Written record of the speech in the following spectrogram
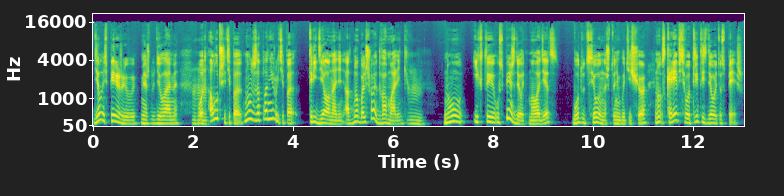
делать перерывы между делами. Мгм. Вот, а лучше, типа, ну, запланируй, типа, три дела на день. Одно большое, два маленьких. М. Ну, их ты успеешь сделать, молодец. Будут силы на что-нибудь еще. Ну, скорее всего, три ты сделать успеешь.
